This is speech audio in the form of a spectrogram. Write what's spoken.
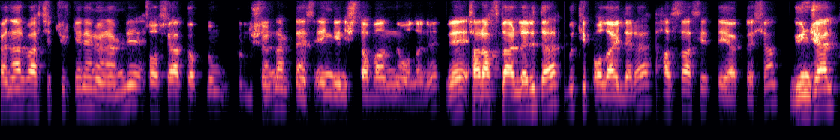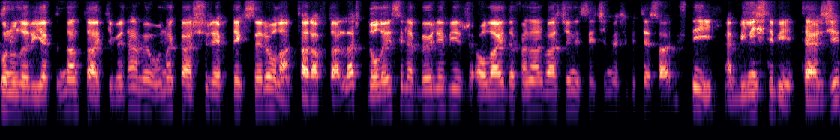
Fenerbahçe Türkiye'nin en önemli sosyal toplum kuruluşlarından bir tanesi. En geniş tabanlı olanı ve taraftarları da bu tip olaylara hassasiyetle yaklaşan, güncel konuları yakından takip eden ve ona karşı refleksleri olan taraftarlar. Dolayısıyla böyle bir olayda Fenerbahçe'nin seçilmesi bir tesadüf değil. Yani bilinçli bir tercih.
